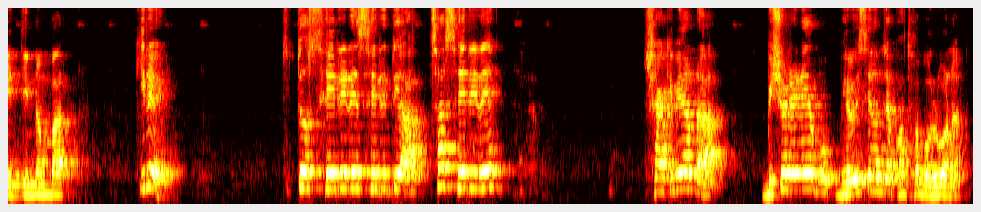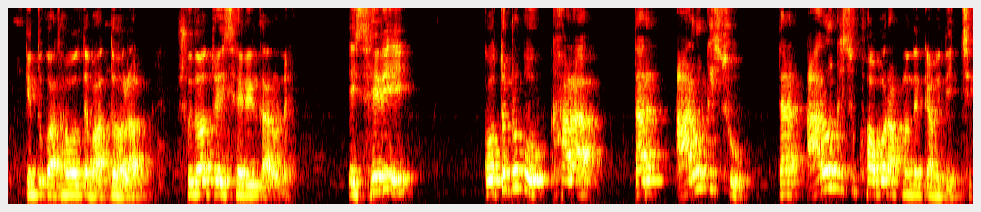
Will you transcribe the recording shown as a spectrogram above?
এই তিন নাম্বার। কিরে? তো শরীরে সেরি তুই আচ্ছা শরীরে। সাকিবিয়ানরা বিষয়টা নিয়ে ভেবেছিলাম যে কথা বলব না, কিন্তু কথা বলতে বাধ্য হলাম, শুধুমাত্র এই সেরির কারণে। এই সেরি কতটুকু খারাপ, তার আরও কিছু, তার আরও কিছু খবর আপনাদেরকে আমি দিচ্ছি।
